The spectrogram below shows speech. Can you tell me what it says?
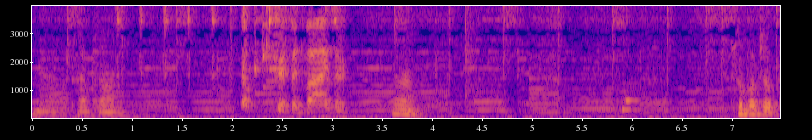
Ja, kein Plan. TripAdvisor, Ah. Chupa Chups.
